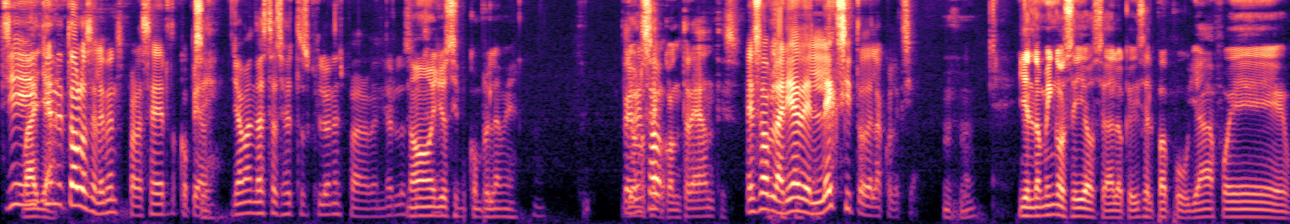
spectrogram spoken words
Sí, Vaya. tiene todos los elementos para ser copiado. sí. ¿Ya mandaste a hacer tus clones para venderlos? No, yo sí compré la mía. Pero Yo los encontré antes. Eso hablaría del éxito de la colección. Y el domingo sí, o sea, lo que dice el papu ya fue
